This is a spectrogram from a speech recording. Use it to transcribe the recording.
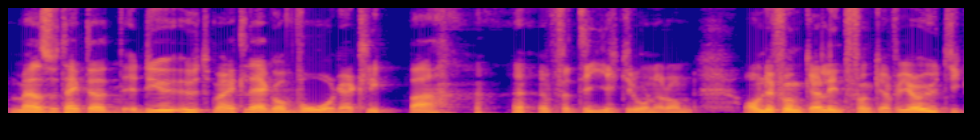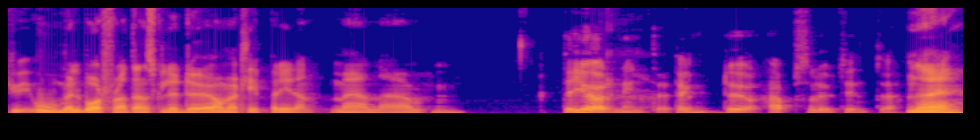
Men så tänkte jag att det är ju utmärkt läge att våga klippa för 10 kronor om, om det funkar eller inte funkar. För jag utgick ju omedelbart från att den skulle dö om jag klipper i den. Men... Eh, mm. Det gör den inte, den dör absolut inte. Nej.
